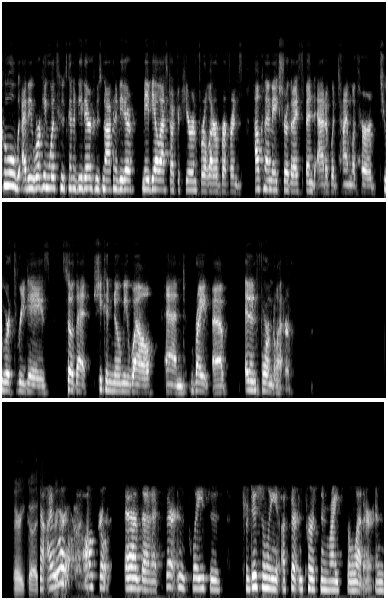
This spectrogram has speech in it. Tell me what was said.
who will I be working with? Who's going to be there? Who's not going to be there? Maybe I'll ask Dr. Kieran for a letter of reference. How can I make sure that I spend adequate time with her, two or three days, so that she can know me well and write a, an informed letter. Very good. Yeah, I Very will good. also add that at certain places, traditionally a certain person writes the letter. And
